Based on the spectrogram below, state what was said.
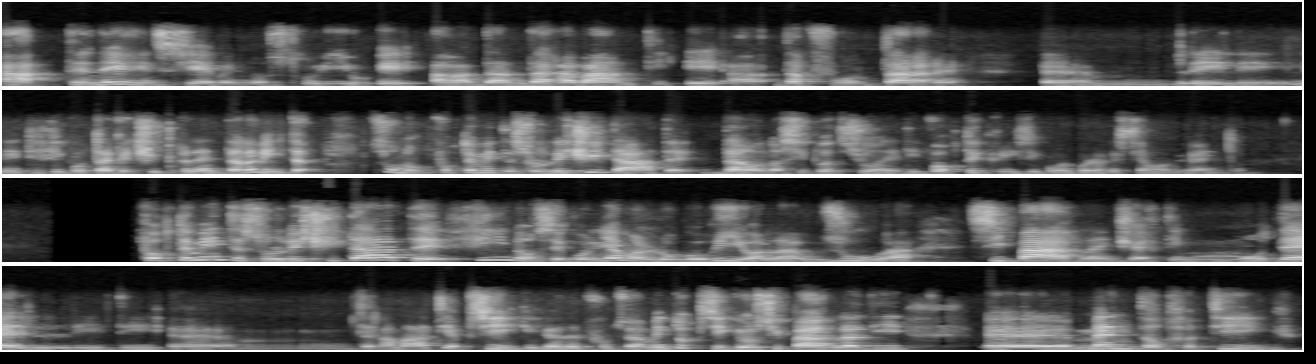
a tenere insieme il nostro io e ad andare avanti e ad affrontare ehm, le, le, le, difficoltà che ci presenta la vita, sono fortemente sollecitate da una situazione di forte crisi come quella che stiamo vivendo. Fortemente sollecitate fino, se vogliamo, al logorio, alla usura. Si parla in certi modelli di, ehm, della malattia psichica, del funzionamento psichico, si parla di eh, mental fatigue,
